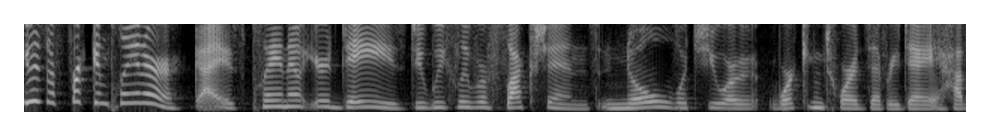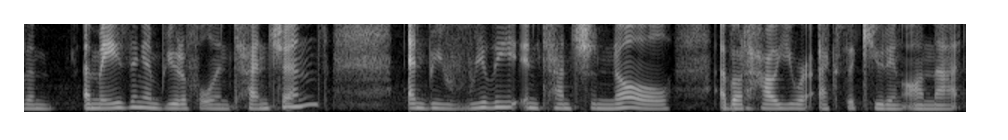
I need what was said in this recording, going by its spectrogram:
Use a freaking planner, guys. Plan out your days, do weekly reflections, know what you are working towards every day, have amazing and beautiful intentions, and be really intentional about how you are executing on that.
